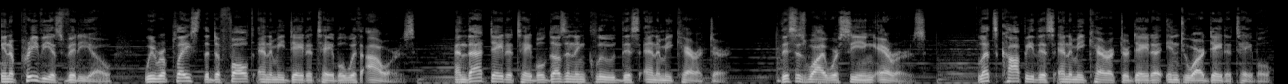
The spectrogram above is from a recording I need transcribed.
In a previous video, we replaced the default enemy data table with ours, and that data table doesn't include this enemy character. This is why we're seeing errors. Let's copy this enemy character data into our data table.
